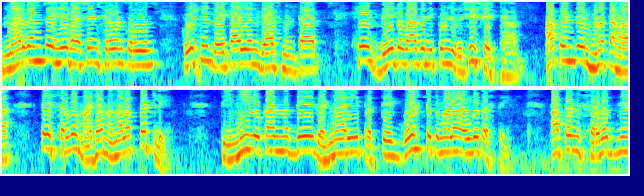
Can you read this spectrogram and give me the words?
नारदांचे हे भाषण श्रवण करून कृष्ण द्वैपायन व्यास म्हणतात हे वेदवाद निपुण ऋषीश्रेष्ठा आपण जे म्हणत आहात ते सर्व माझ्या मनाला पटले. तिन्ही लोकांमध्ये घडणारी प्रत्येक गोष्ट तुम्हाला अवगत असते. आपण सर्वज्ञ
